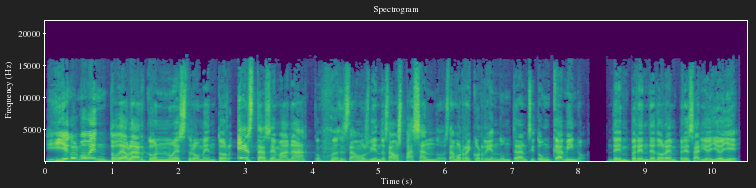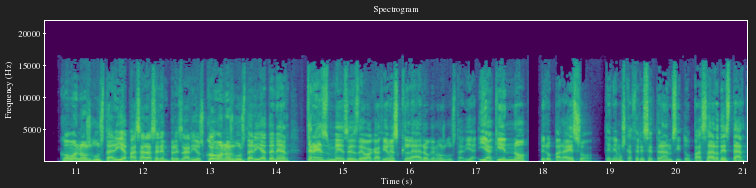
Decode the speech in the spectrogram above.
Y llegó el momento de hablar con nuestro mentor. Esta semana, como estamos viendo, estamos pasando, estamos recorriendo un tránsito, un camino de emprendedor a empresario. Y oye, ¿Cómo nos gustaría pasar a ser empresarios? ¿Cómo nos gustaría tener tres meses de vacaciones? Claro que nos gustaría. ¿Y a quién no? Pero para eso tenemos que hacer ese tránsito, pasar de estar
